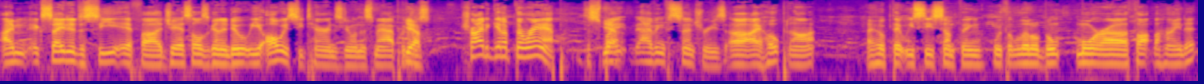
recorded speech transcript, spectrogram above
I'm excited to see if uh, JSL is going to do what we always see Terrans do on this map, which Yeah. is try to get up the ramp despite having sentries. Uh, I hope not. I hope that we see something with a little bit more uh, thought behind it,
